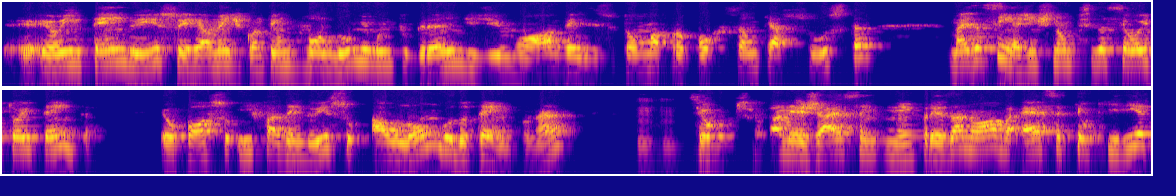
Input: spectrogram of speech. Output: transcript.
Eu entendo isso e realmente quando tem um volume muito grande de imóveis, isso toma uma proporção que assusta, mas assim, a gente não precisa ser 880. Eu posso ir fazendo isso ao longo do tempo, né? Uhum. Se eu planejar essa uma empresa nova, essa que eu queria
